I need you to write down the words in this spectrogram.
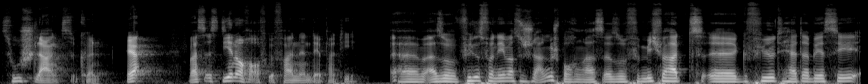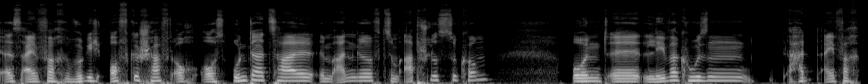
zuschlagen zu können. Ja, was ist dir noch aufgefallen in der Partie? Ähm, also vieles von dem, was du schon angesprochen hast. Also für mich hat äh, gefühlt Hertha BSC es einfach wirklich oft geschafft, auch aus Unterzahl im Angriff zum Abschluss zu kommen. Und äh, Leverkusen hat einfach,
